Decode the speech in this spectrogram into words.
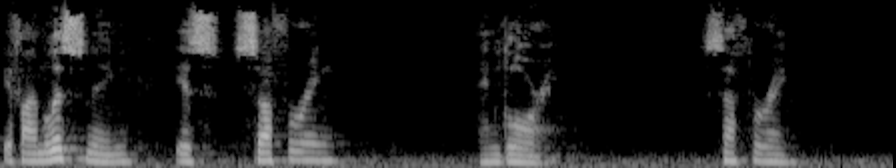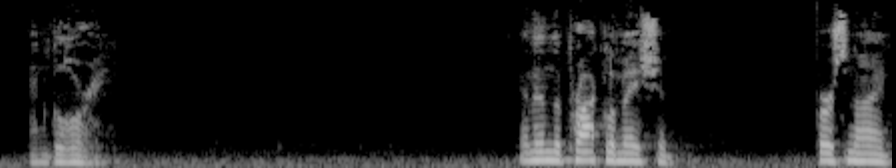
if I'm listening, is suffering and glory. Suffering and glory. And then the proclamation. Verse 9.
